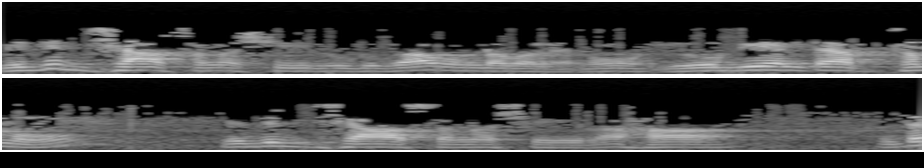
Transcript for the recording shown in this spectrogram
నిధిధ్యాసనశీలుడుగా ఉండవలను. యోగి అంటే అర్థము నిధిధ్యాసనశీల. అంటే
